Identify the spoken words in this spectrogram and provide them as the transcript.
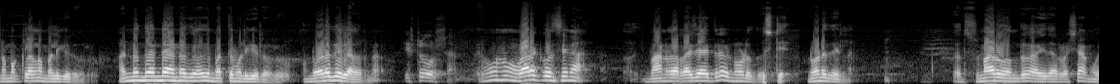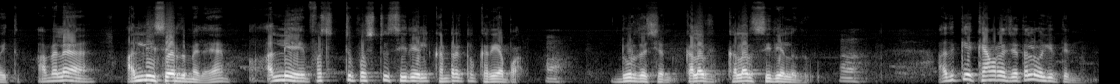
ನಮ್ಮ ಮಕ್ಕಳೆಲ್ಲ ಮಲಗಿರೋರು. ಹನ್ನೊಂದು ಗಂಟೆ ಹನ್ನೊಂದು ಗಂಟೆ ಮತ್ತೆ ಮಲಗಿರೋರು. ನೋಡೋದಿಲ್ಲ ಅವ್ರನ್ನ. ಎಷ್ಟು ವರ್ಷ? ಹ್ಞೂ ವಾರಕ್ಕೆ ಒಂದಿನ ಭಾನುವಾರ ರಜೆ ಇದ್ದರೆ ನೋಡೋದು ಅಷ್ಟೇ. ನೋಡೋದಿಲ್ಲ. ಅದು ಸುಮಾರು ಒಂದು ಐದಾರು ವರ್ಷ ಹಂಗೆ ಹೋಯ್ತು. ಆಮೇಲೆ ಅಲ್ಲಿ ಸೇರಿದ ಮೇಲೆ ಅಲ್ಲಿ first first serial contractor Kariyappa. Doordarshan colour colour serial ಅದು. ಅದಕ್ಕೆ ಕ್ಯಾಮ್ರಾ ಜೊತೆಲಿ ಹೋಗಿರ್ತೀನಿ ನಾನು.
